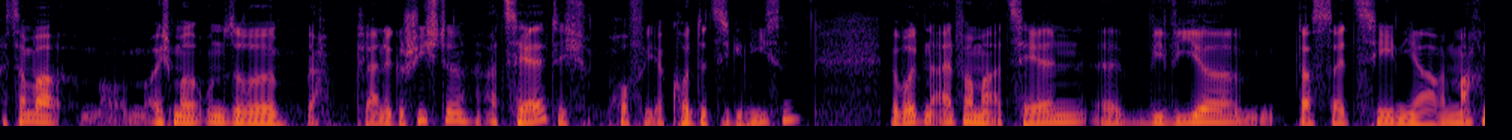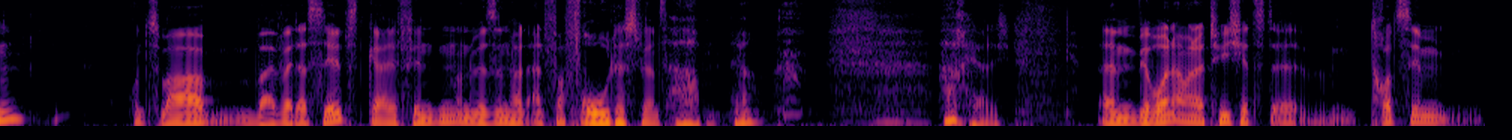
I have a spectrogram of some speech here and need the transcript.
Jetzt haben wir euch mal unsere ja, kleine Geschichte erzählt. Ich hoffe, ihr konntet sie genießen. Wir wollten einfach mal erzählen, äh, wie wir das seit zehn Jahren machen und zwar, weil wir das selbst geil finden und wir sind halt einfach froh, dass wir uns haben. Ja? Ach, herrlich. Ähm, wir wollen aber natürlich jetzt äh, trotzdem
